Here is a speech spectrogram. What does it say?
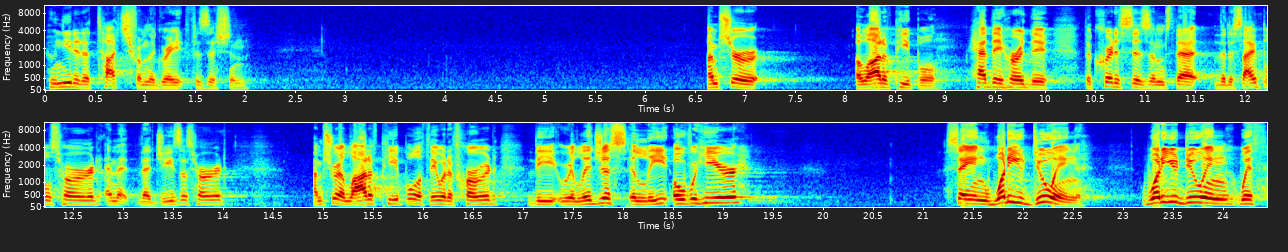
who needed a touch from the great physician. I'm sure a lot of people had they heard the, the criticisms that the disciples heard and that, that Jesus heard, I'm sure a lot of people, if they would have heard the religious elite over here saying, What are you doing? What are you doing with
